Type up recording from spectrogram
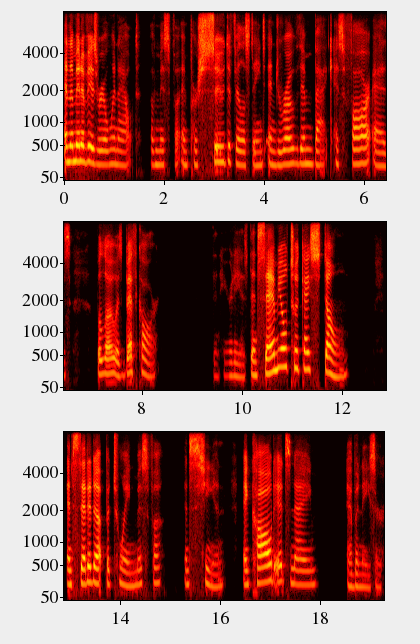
And the men of Israel went out of Mizpah and pursued the Philistines and drove them back as far as below as Beth-car. Then here it is. Then Samuel took a stone and set it up between Mizpah and Shen and called its name Ebenezer.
